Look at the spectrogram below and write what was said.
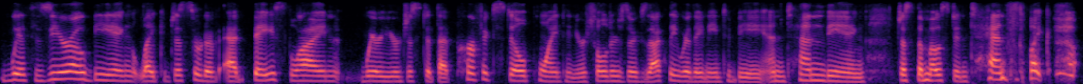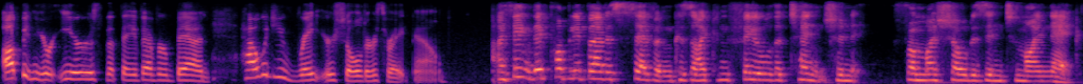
with zero being like just sort of at baseline where you're just at that perfect still point and your shoulders are exactly where they need to be, and 10 being just the most intense, like up in your ears that they've ever been, how would you rate your shoulders right now? I think they're probably about a seven because I can feel the tension from my shoulders into my neck,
